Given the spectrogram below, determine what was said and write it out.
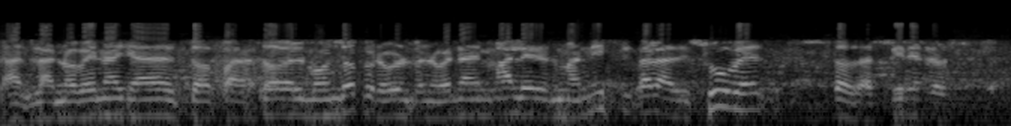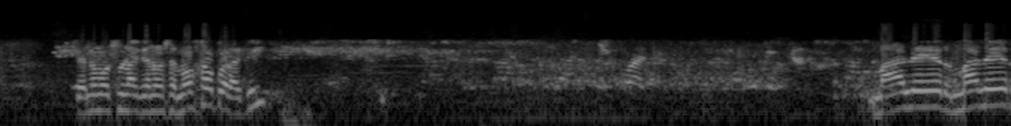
la, la novena ya es to- para todo el mundo, pero bueno, la novena de Mahler es magnífica, la de Schubert, todas tienen los... Tenemos una que no se moja por aquí. Mahler, Mahler,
